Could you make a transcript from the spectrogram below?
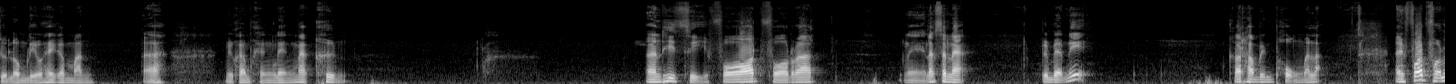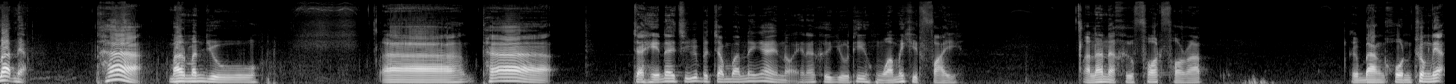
จุดหลอมเหลวให้กับมันอะมีความแข็งแรงมากขึ้น อันที่สี่ฟอสฟอรัสเนี่ยลักษณะเป็นแบบนี้ เขาทำเป็นผงมาละไอ้ฟอสฟอรัสเนี่ย ถ้ามันมันอยู่ถ้าจะเห็นในชีวิตประจำวันได้ง่ายหน่อยนะ คืออยู่ที่หัวไม่ขีดไฟ อันนั้นนะคือฟอสฟอรัสหรือบางคนช่วงเนี้ย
